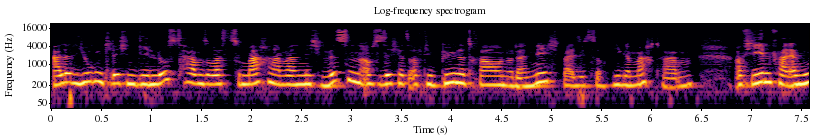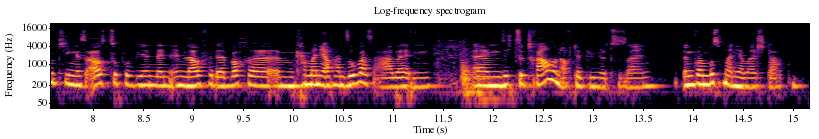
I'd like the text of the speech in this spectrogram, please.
alle Jugendlichen, die Lust haben, sowas zu machen, aber nicht wissen, ob sie sich jetzt auf die Bühne trauen oder nicht, weil sie es noch nie gemacht haben, auf jeden Fall ermutigen, es auszuprobieren, denn im Laufe der Woche ähm, kann man ja auch an sowas arbeiten, ähm, sich zu trauen, auf der Bühne zu sein. Irgendwann muss man ja mal starten.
